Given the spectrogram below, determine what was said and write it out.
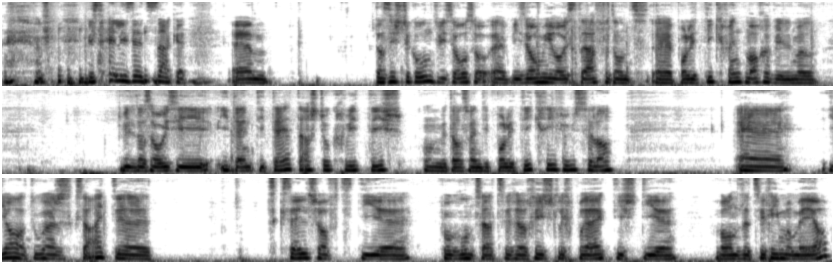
wie soll ich es jetzt sagen? Ähm, das ist der Grund, wieso, so, äh, wieso wir uns treffen und äh, Politik machen weil wir weil das unsere Identität ein Stück weit ist und wir das in die Politik einflüssen lassen. Äh, ja, du hast es gesagt, äh, die Gesellschaft, die äh, grundsätzlich auch christlich prägt ist, die wandelt sich immer mehr ab.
